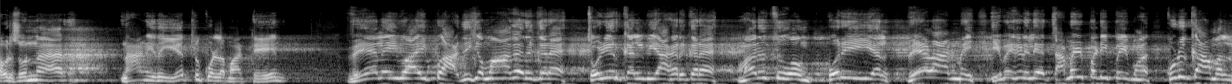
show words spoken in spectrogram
அவர் சொன்னார் நான் இதை ஏற்றுக்கொள்ள மாட்டேன். வேலை வாய்ப்பு அதிகமாக இருக்கிற தொழிற்கல்வியாக இருக்கிற மருத்துவம் பொறியியல் வேளாண்மை இவைகளிலே தமிழ் படிப்பை கொடுக்காமல்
